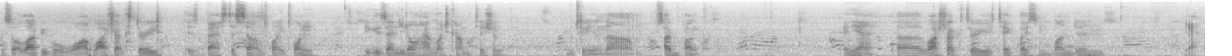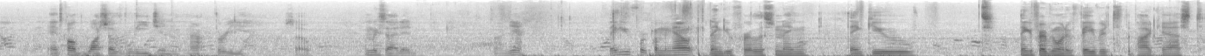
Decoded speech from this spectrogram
And so a lot of people want Watch Dogs 3 is best to sell in 2020 because then you don't have much competition between um, Cyberpunk. And yeah, uh, Watch Dogs 3 take place in London. Yeah, and it's called Watch Dogs Legion, not 3. So I'm excited. And yeah, thank you for coming out. Thank you for listening. Thank you. Thank you for everyone who favorites the podcast.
